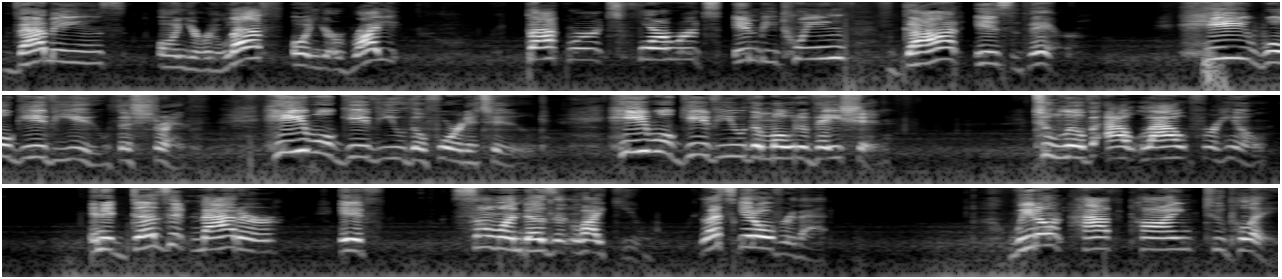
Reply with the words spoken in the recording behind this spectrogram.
That means on your left, on your right, backwards, forwards, in between, God is there. He will give you the strength. He will give you the fortitude. He will give you the motivation to live out loud for Him. And it doesn't matter if someone doesn't like you. Let's get over that. We don't have time to play.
